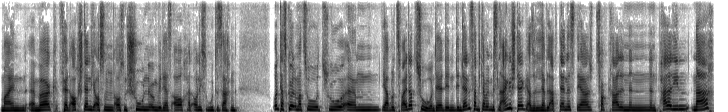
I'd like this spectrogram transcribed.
mein äh, Merc fällt auch ständig aus den, aus den Schuhen irgendwie, der ist auch, hat auch nicht so gute Sachen. Und das gehört immer zu, zu ähm, Diablo 2 dazu. Und der, den, den Dennis habe ich damit ein bisschen angesteckt. Also Level Up Dennis, der zockt gerade einen, Paladin nach,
